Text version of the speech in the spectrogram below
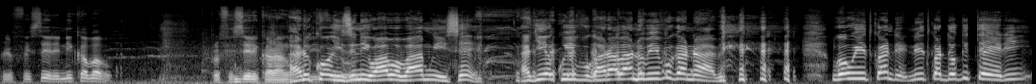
porofeseri ni kabaho porofeseri karangwa ariko izi ni iwabo bamwise. agiye kwivuga hari abantu bivuga nabi. Ngo witwa nde? Nitwa dogiteri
